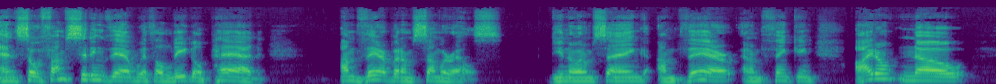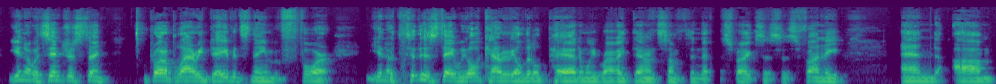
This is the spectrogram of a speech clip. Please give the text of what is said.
And so if I'm sitting there with a legal pad, I'm there, but I'm somewhere else. Do you know what I'm saying? I'm there and I'm thinking, I don't know. You know, it's interesting. Brought up Larry David's name before. You know, to this day, we all carry a little pad and we write down something that strikes us as funny. And um,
